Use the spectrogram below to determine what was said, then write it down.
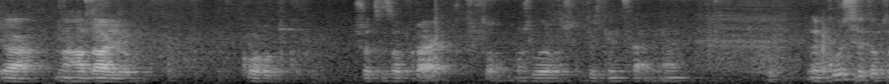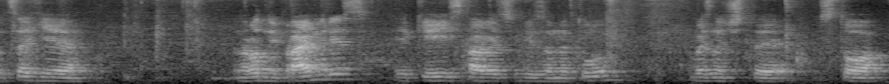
Я нагадаю коротко, що це за проект, хто можливо що до кінця не, не курсі. Тобто це є народний праймеріс, який ставить собі за мету визначити 100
